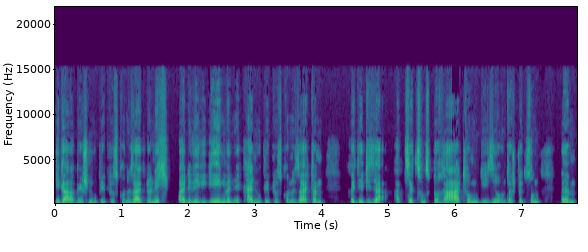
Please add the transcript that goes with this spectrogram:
egal ob ihr schon UP Plus Kunde seid oder nicht, beide Wege gehen. Wenn ihr kein UP Plus Kunde seid, dann könnt ihr diese Absetzungsberatung, diese Unterstützung ähm,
